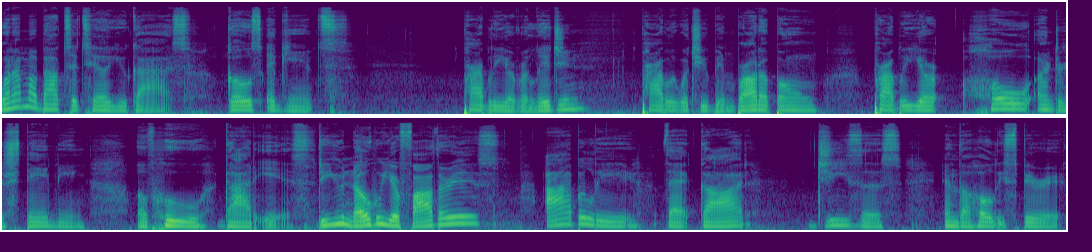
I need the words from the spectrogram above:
What I'm about to tell you guys goes against probably your religion, probably what you've been brought up on, probably your whole understanding of who God is. Do you know who your father is? I believe that God, Jesus, and the Holy Spirit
